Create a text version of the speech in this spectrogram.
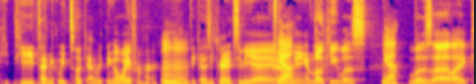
he, he technically took everything away from her Mm-hmm. because he created TVA and Yeah. everything, and Loki was Yeah. was uh, like,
